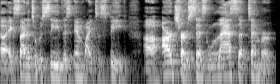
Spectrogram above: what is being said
uh, excited to receive this invite to speak. Uh, our church, since last September,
